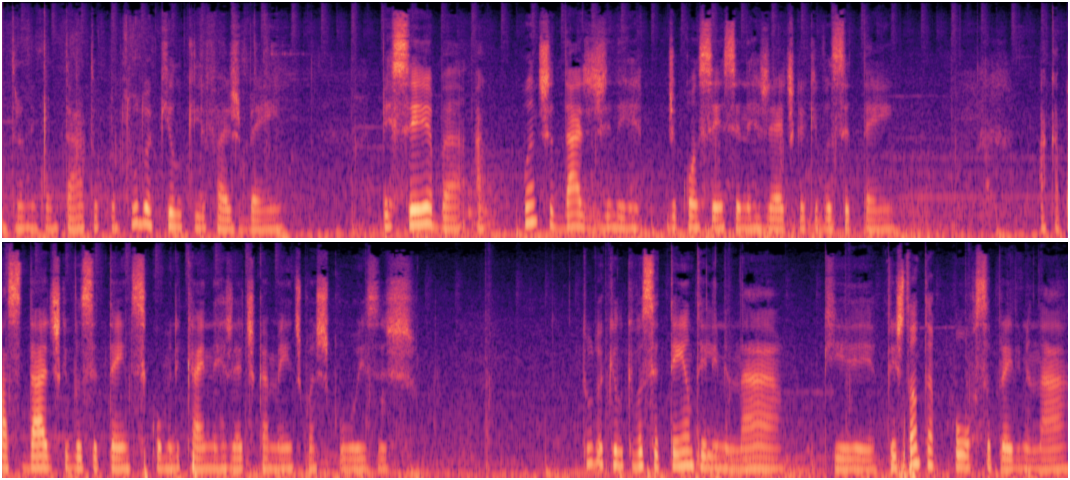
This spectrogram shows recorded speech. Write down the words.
entrando em contato com tudo aquilo que lhe faz bem. Perceba a quantidade de, de consciência energética que você tem, a capacidade que você tem de se comunicar energeticamente com as coisas tudo aquilo que você tenta eliminar, que fez tanta força para eliminar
